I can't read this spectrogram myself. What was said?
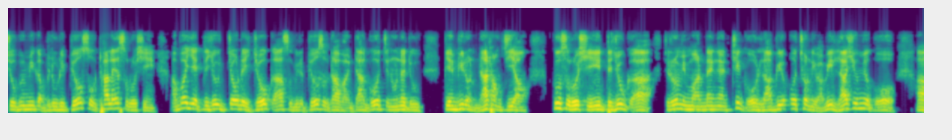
ကြိုပင်းမီကဘယ်လိုတွေပြောဆိုထားလဲဆိုလို့ရှိရင်အပတ်ရဲ့တရုတ်ကြောက်တဲ့ယောဂဆိုပြီးတော့ပြောဆိုထားပါတယ်ဒါကိုကျွန်တော်နဲ့တူပြင်ပြီးတော့နားထောင်ကြည့်အောင်အခုဆိုလို့ရှိရင်တရုတ်ကကျွန်တော်မြန်မာနိုင်ငံတစ်ကိုလာပြီးတော့အုတ်ချုပ်နေပါပြီလာရှုမြောက်ကိုအာ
